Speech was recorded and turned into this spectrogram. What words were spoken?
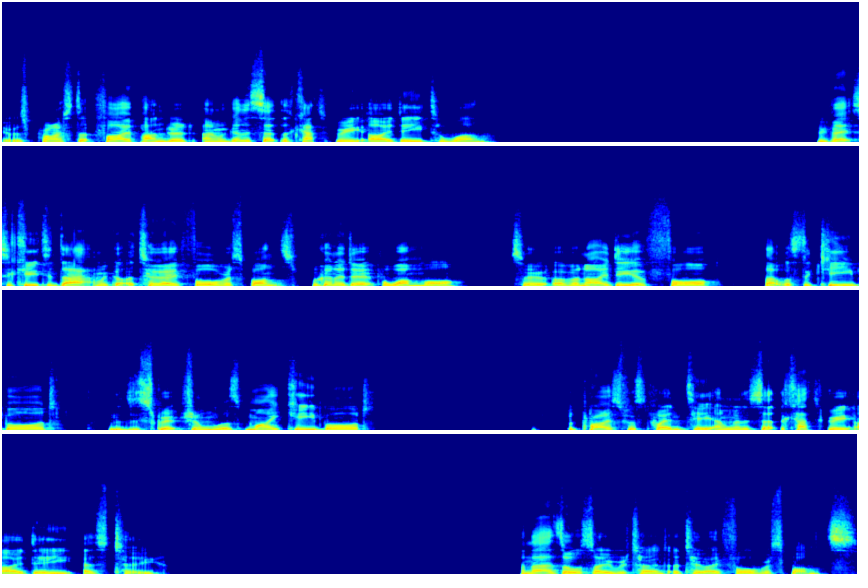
It was priced at 500 and we're going to set the category ID to 1. We've executed that and we've got a 204 response. We're going to do it for one more. So of an ID of 4, that was the keyboard. And the description was my keyboard. The price was 20. I'm going to set the category ID as 2. And that has also returned a 204 response.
